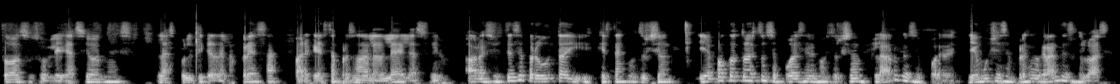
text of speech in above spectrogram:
todas sus obligaciones, las políticas de la empresa, para que esta persona las lea y las firme. Ahora, si usted se pregunta y que está en construcción, ¿y a poco todo esto se puede hacer en construcción? Claro que se puede. Y hay muchas empresas grandes que lo hacen.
